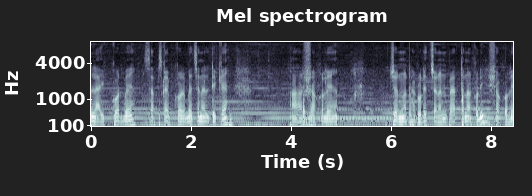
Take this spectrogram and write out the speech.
লাইক করবে সাবস্ক্রাইব করবে চ্যানেলটিকে। আর সকলে জন্য ঠাকুরের চরণ প্রার্থনা করি, সকলে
